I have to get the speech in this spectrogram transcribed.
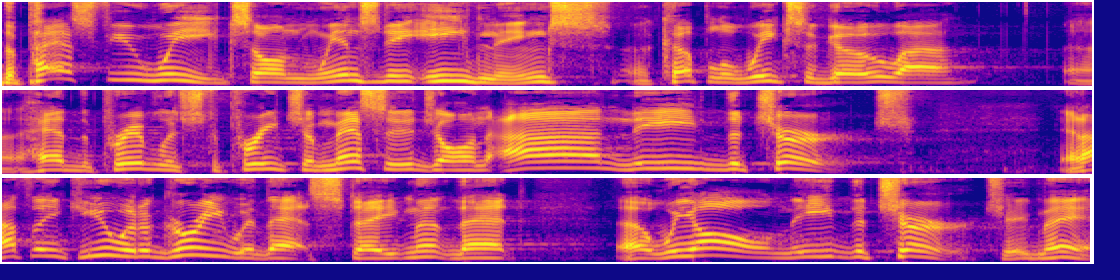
The past few weeks on Wednesday evenings, a couple of weeks ago, I uh, had the privilege to preach a message on I need the church. And I think you would agree with that statement that uh, we all need the church, amen,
